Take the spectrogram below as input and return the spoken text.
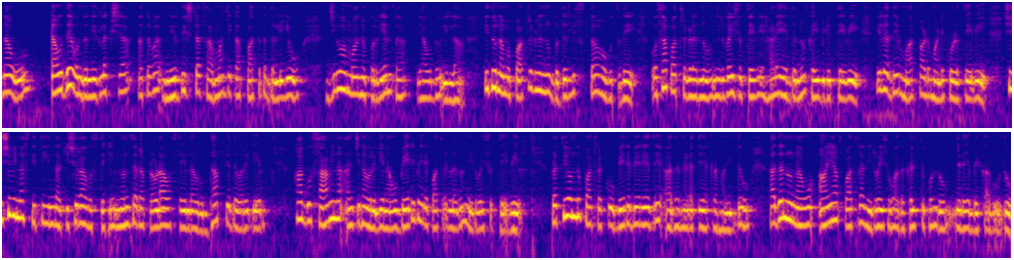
ನಾವು ಯಾವುದೇ ಒಂದು ನಿರ್ಲಕ್ಷ್ಯ ಅಥವಾ ನಿರ್ದಿಷ್ಟ ಸಾಮಾಜಿಕ ಪಾತ್ರದಲ್ಲಿಯೂ ಜೀವಮಾನ ಪರ್ಯಂತ ಯಾವುದೂ ಇಲ್ಲ. ಇದು ನಮ್ಮ ಪಾತ್ರಗಳನ್ನು ಬದಲಿಸುತ್ತಾ ಹೋಗುತ್ತದೆ. ಹೊಸ ಪಾತ್ರಗಳನ್ನು ನಿರ್ವಹಿಸುತ್ತೇವೆ, ಹಳೆಯದನ್ನು ಕೈಬಿಡುತ್ತೇವೆ, ಇಲ್ಲದೆ ಮಾರ್ಪಾಡು ಮಾಡಿಕೊಳ್ಳುತ್ತೇವೆ. ಶಿಶುವಿನ ಸ್ಥಿತಿಯಿಂದ ಕಿಶೋರಾವಸ್ಥೆಗೆ, ನಂತರ ಪ್ರೌಢಾವಸ್ಥೆಯಿಂದ ವೃದ್ಧಾಪ್ಯದವರೆಗೆ ಹಾಗೂ ಸಾವಿನ ಅಂಚಿನವರೆಗೆ ನಾವು ಬೇರೆ ಬೇರೆ ಪಾತ್ರಗಳನ್ನು ನಿರ್ವಹಿಸುತ್ತೇವೆ. ಪ್ರತಿಯೊಂದು ಪಾತ್ರಕ್ಕೂ ಬೇರೆ ಬೇರೆಯದೇ ಆದ ನಡತೆಯ ಕ್ರಮವಿದ್ದು, ಅದನ್ನು ನಾವು ಆಯಾ ಪಾತ್ರ ನಿರ್ವಹಿಸುವಾಗ ಕಲಿತುಕೊಂಡು ನಡೆಯಬೇಕಾಗುವುದು.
